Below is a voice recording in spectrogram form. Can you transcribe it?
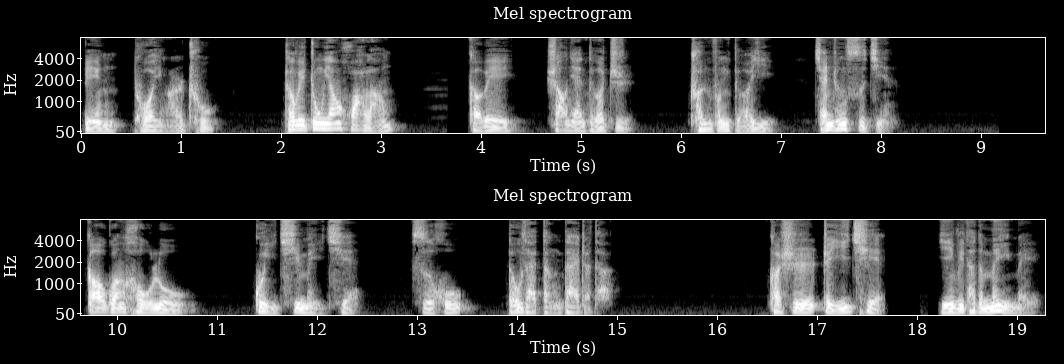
并脱颖而出，成为中央花郎，可谓少年得志，春风得意，前程似锦。高官厚禄，贵妻美妾，似乎都在等待着他。可是这一切，因为他的妹妹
